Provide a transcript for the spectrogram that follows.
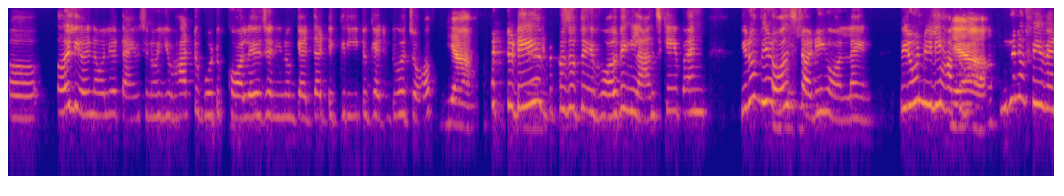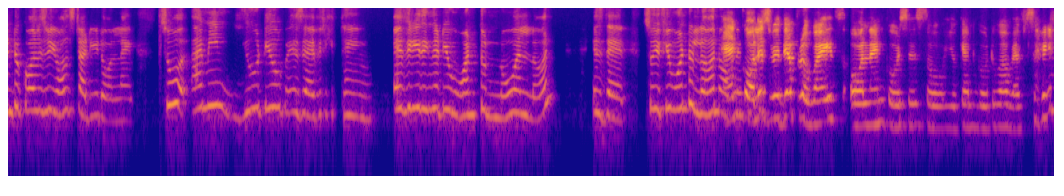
uh, earlier in earlier times you know you had to go to college and you know get that degree to get into a job. Yeah. But today because of the evolving landscape and you know we're all studying online. We don't really have yeah. to even if we went to college we all studied online. So i mean youtube is everything everything that you want to know and learn is there so if you want to learn and college vidya provides online courses so you can go to our website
